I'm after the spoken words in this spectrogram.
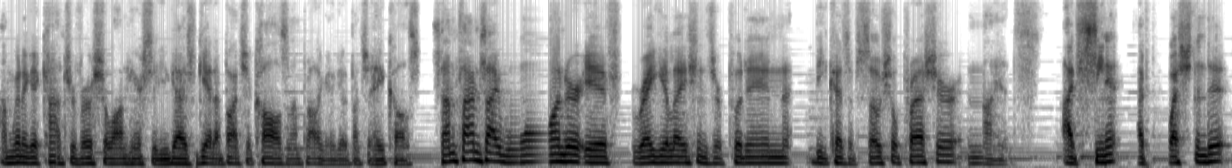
I'm going to get controversial on here. So you guys get a bunch of calls and I'm probably going to get a bunch of hate calls. Sometimes I wonder if regulations are put in because of social pressure and science. I've seen it. I've questioned it.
